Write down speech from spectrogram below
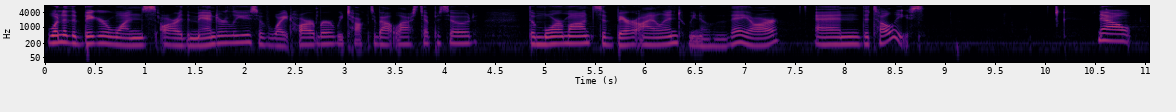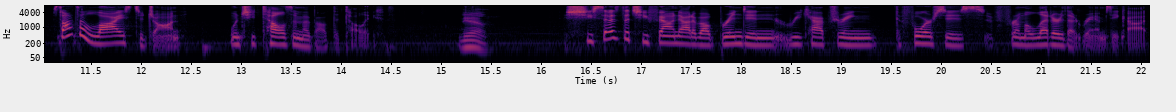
One of the bigger ones are the Manderleys of White Harbor, we talked about last episode, the Mormonts of Bear Island, we know who they are, and the Tullys. Now, Sansa lies to Jon when she tells him about the Tullys. Yeah. She says that she found out about Brynden recapturing the forces from a letter that Ramsay got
